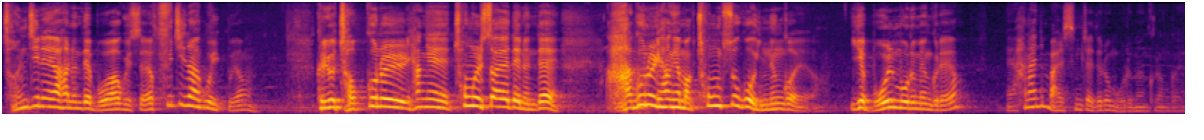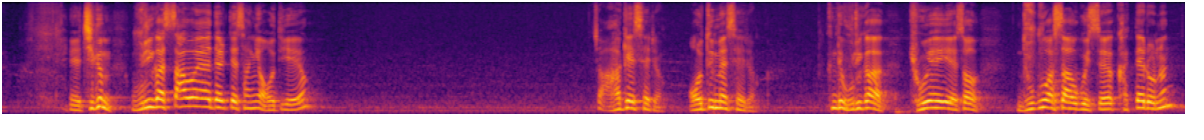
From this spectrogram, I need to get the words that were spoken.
전진해야 하는데 뭐 하고 있어요? 후진하고 있고요. 그리고 적군을 향해 총을 쏴야 되는데 아군을 향해 막 총 쏘고 있는 거예요. 이게 뭘 모르면 그래요? 예, 하나님 말씀 제대로 모르면 그런 거예요. 예, 지금 우리가 싸워야 될 대상이 어디예요? 저 악의 세력, 어둠의 세력. 근데 우리가 교회에서 누구와 싸우고 있어요? 가- 때로는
